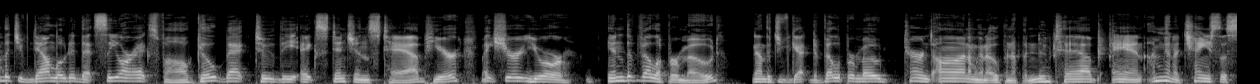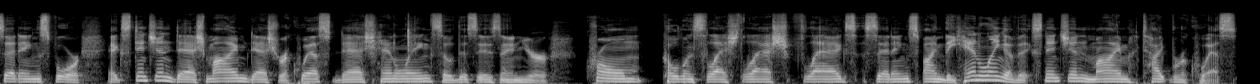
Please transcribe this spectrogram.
that you've downloaded that CRX file, go back to the Extensions tab here. Make sure you're in developer mode. Now that you've got developer mode turned on, I'm going to open up a new tab and I'm going to change the settings for extension-mime-request-handling. So this is in your Chrome colon slash slash flags settings, find the handling of extension MIME type requests,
